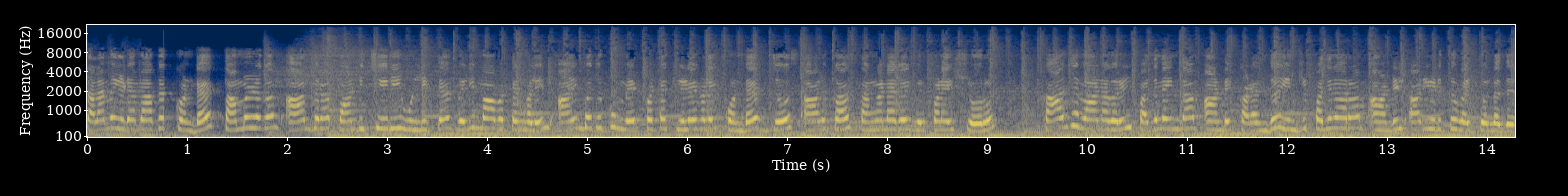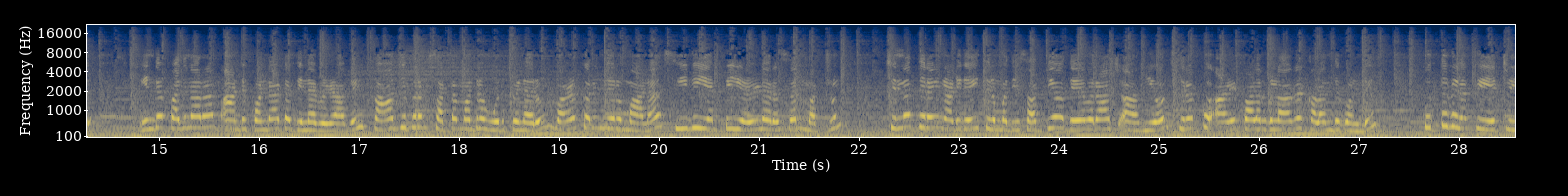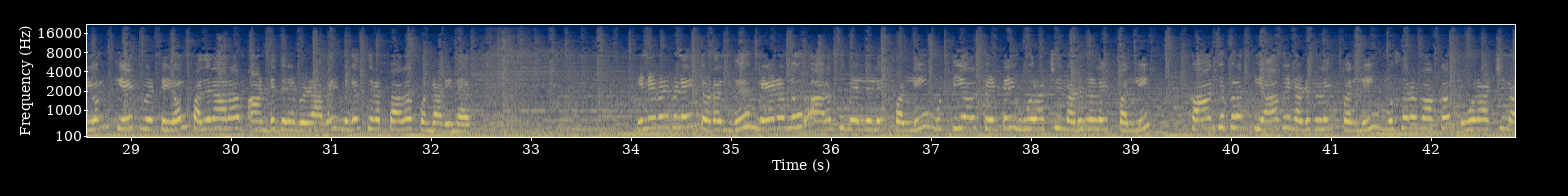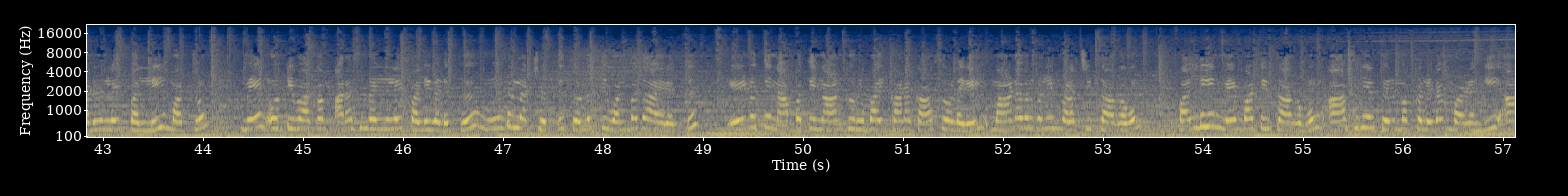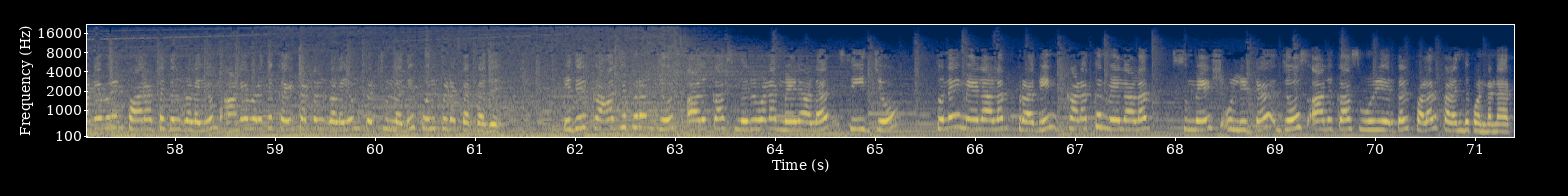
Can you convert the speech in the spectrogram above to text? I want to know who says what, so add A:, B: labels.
A: தலைமையிடமாக கொண்ட தமிழகம் ஆந்திரா பாண்டிச்சேரி உள்ளிட்ட வெளி மாவட்டங்களில் ஐம்பதுக்கும் மேற்பட்ட கிளைகளை கொண்ட ஜோஸ் ஆலுகாஸ் தங்கநகை விற்பனை ஷோரூம் காஞ்ச மாநகரில் பதினைந்தாம் ஆண்டை கடந்து இன்று பதினாறாம் ஆண்டில் அடியெடுத்து வைத்துள்ளது. இந்த பதினாறாம் ஆண்டு கொண்டாட்ட தின விழாவில் காஞ்சிபுரம் சட்டமன்ற உறுப்பினரும் வழக்கறிஞருமான சிவிஎம்பி எழிலரசன் மற்றும் சின்னத்திரை நடிகை திருமதி சத்யா தேவராஜ் ஆகியோர் சிறப்பு அழைப்பாளர்களாக கலந்து கொண்டு குத்துவிளக்கு ஏற்றியும் கேக் வெட்டியும் பதினாறாம் ஆண்டு தின விழாவை மிக சிறப்பாக கொண்டாடினர். இந்நிகழ்வினை தொடர்ந்து மேனலூர் அரசு மேல்நிலைப் பள்ளி முத்தியால்பேட்டை ஊராட்சி நடுநிலைப் பள்ளி காஞ்சிபுரம் தியாகி நடுநிலைப் பள்ளி முசரவாக்கம் ஊராட்சி நடுநிலைப் பள்ளி மற்றும் மேல் ஒட்டிவாக்கம் அரசு மேல்நிலைப் பள்ளிகளுக்கு மூன்று லட்சத்து தொண்ணூத்தி ஒன்பதாயிரத்து எழுநூத்தி நாற்பத்தி நான்கு ரூபாய்க்கான காசோலையை மாணவர்களின் வளர்ச்சிக்காகவும் பள்ளியின் மேம்பாட்டிற்காகவும் ஆசிரியர் பெருமக்களிடம் வழங்கி அனைவரின் பாராட்டுதல்களையும் அனைவரது கைத்தட்டல்களையும் பெற்றுள்ளது குறிப்பிடத்தக்கது. இதில் காஞ்சிபுரம் ஜோஸ் ஆலுகாஸ் நிறுவன மேலாளர் சி ஜோ துணை மேலாளர் பிரவீன் கணக்கு மேலாளர் சுமேஷ் உள்ளிட்ட ஜோஸ் ஆலுகாஸ் ஊழியர்கள் பலர் கலந்து கொண்டனர்.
